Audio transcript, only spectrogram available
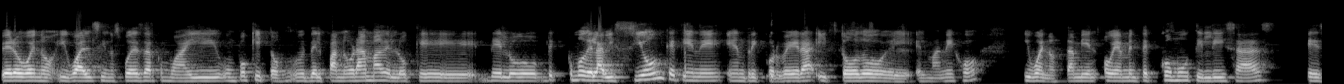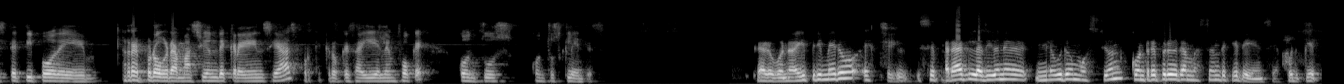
pero bueno, igual si nos puedes dar como ahí un poquito del panorama de lo que, de lo, como de la visión que tiene Enrique Corbera y todo el, el, manejo. Y bueno, también obviamente cómo utilizas este tipo de reprogramación de creencias, porque creo que es ahí el enfoque con tus, con tus clientes. Claro, bueno, ahí primero es separar la bioneuroemoción con reprogramación de creencias, porque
